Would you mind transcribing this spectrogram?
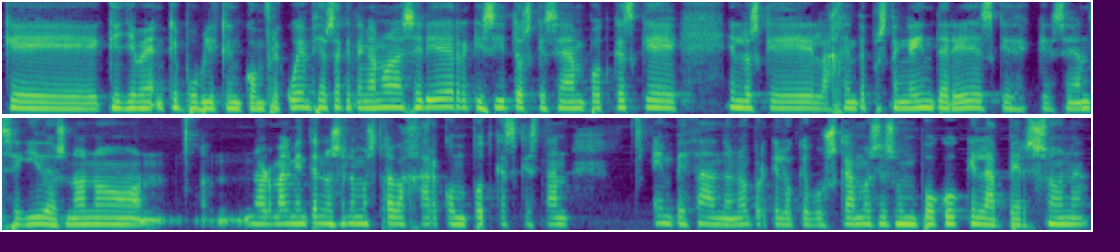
que, que, lleven, que publiquen con frecuencia, o sea, que tengan una serie de requisitos, que sean podcasts que, en los que la gente pues tenga interés, que, que sean seguidos, ¿no? No, normalmente no solemos trabajar con podcasts que están empezando, ¿no? Porque lo que buscamos es un poco que la persona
